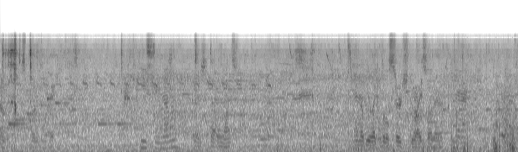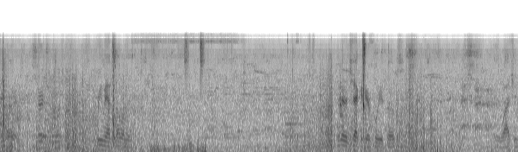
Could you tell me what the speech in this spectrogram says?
Oh, just put it away. Ustream, that one? Yeah, just hit that one once. And there'll be like a little search device on there. For Search for which one? Freeman Sullivan. Gonna check it here for you folks. You're watching.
